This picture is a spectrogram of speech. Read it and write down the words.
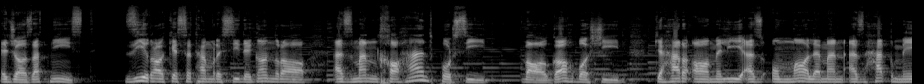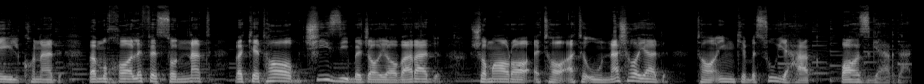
اجازت نیست زیرا که ستم رسیدگان را از من خواهند پرسید و آگاه باشید که هر عاملی از عمال من از حق میل کند و مخالف سنت و کتاب چیزی به جای آورد شما را اطاعت او نشاید تا اینکه به سوی حق بازگردد.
